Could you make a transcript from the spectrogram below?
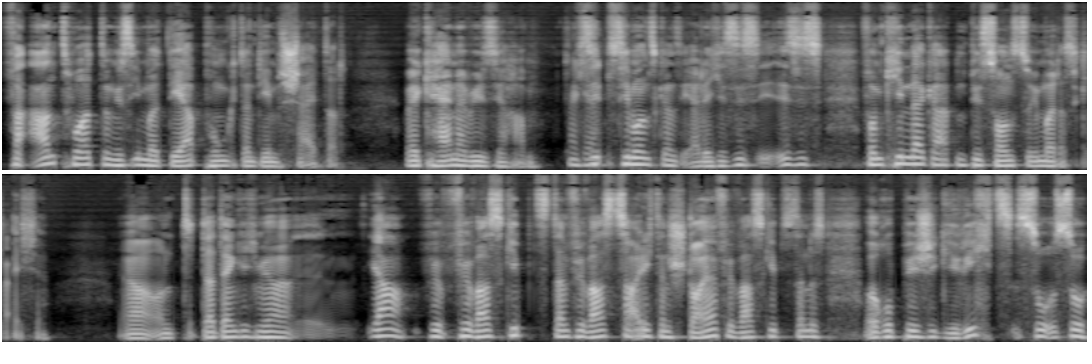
Verantwortung ist immer der Punkt, an dem es scheitert. Weil keiner will sie haben. Okay. Sind wir uns ganz ehrlich, es ist, es ist vom Kindergarten bis sonst so immer das Gleiche. Ja, und da denke ich mir, äh, ja, für, für was gibt's dann, für was zahle ich dann Steuer, für was gibt's dann das Europäische Gerichts, so, so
